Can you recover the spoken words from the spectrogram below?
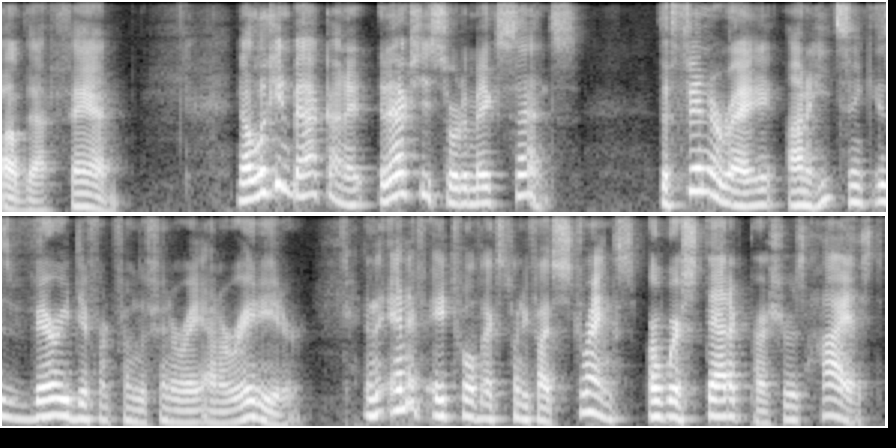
of that fan. Now, looking back on it, it actually sort of makes sense. The fin array on a heatsink is very different from the fin array on a radiator. And the NF-A12X25 strengths are where static pressure is highest.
